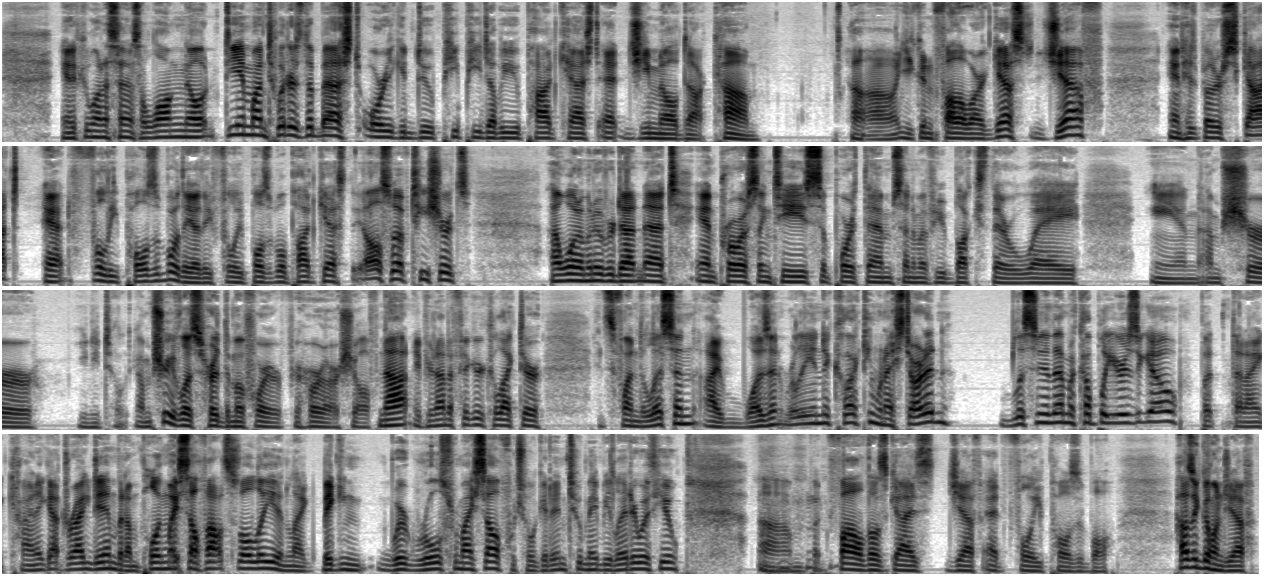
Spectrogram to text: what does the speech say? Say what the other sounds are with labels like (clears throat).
And if you want to send us a long note, DM on Twitter is the best, or you can do ppwpodcast at gmail.com. Uh, you can follow our guest, Jef, and his brother Scott at Fully Poseable. They are the Fully Poseable Podcast. They also have t shirts on whatamaneuver.net and Pro Wrestling Tees. Support them, send them a few bucks their way. And I'm sure you need to, I'm sure you've heard them before if you heard our show. If not, if you're not a figure collector, it's fun to listen. I wasn't really into collecting when I started listening to them a couple years ago, but then I kind of got dragged in. But I'm pulling myself out slowly and like making weird rules for myself, which we'll get into maybe later with you. Um, (laughs) but follow those guys, Jef at Fully Poseable. How's it going, Jef?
